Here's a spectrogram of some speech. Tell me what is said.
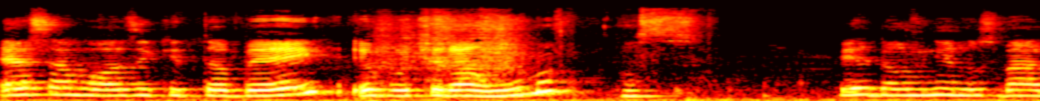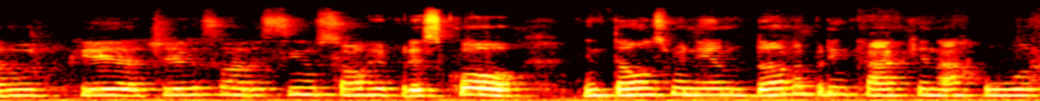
Essa rosa aqui também, eu vou tirar uma. Nossa, perdão, meninos, barulho, porque chega essa hora assim, o sol refrescou. Então, os meninos dando a brincar aqui na rua.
